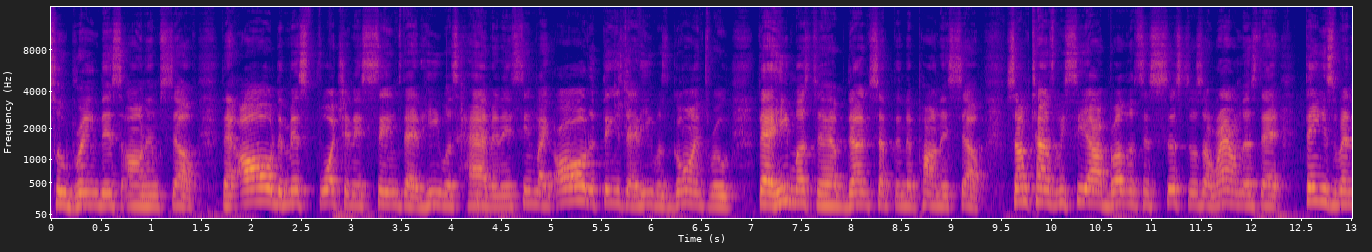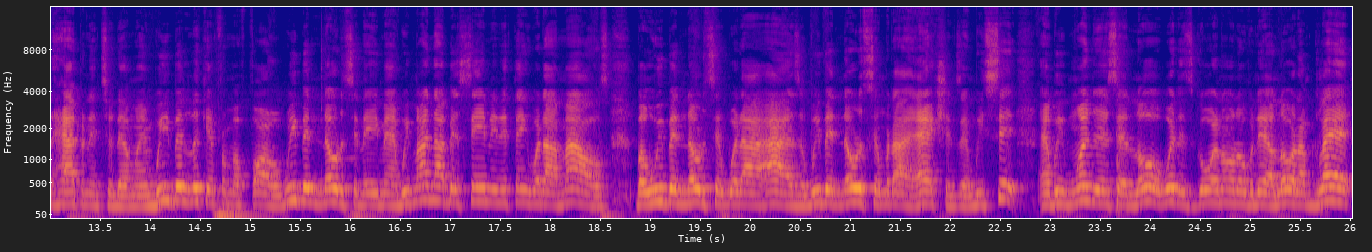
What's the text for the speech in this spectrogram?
to bring this on himself. That all the misfortune it seems that he was having, it seemed like all the things that he was going through, that he must have done something upon himself. Sometimes we see our brothers and sisters around us that things have been happening to them, and we've been looking from afar. We've been noticing, amen. We might not been saying anything with our mouths, but we've been noticing with our eyes, and we've been noticing with our actions. And we sit and we wonder and say, Lord, what is going on over there? Lord, I'm glad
